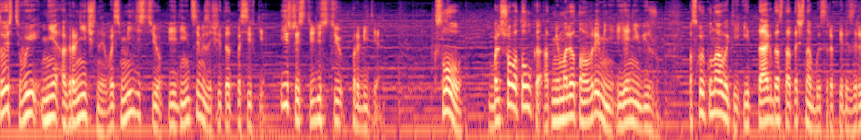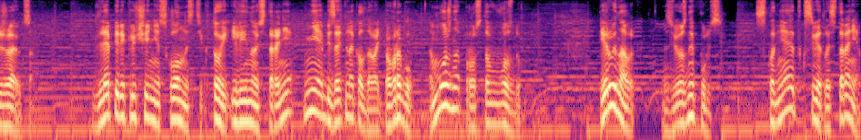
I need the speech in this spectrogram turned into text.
То есть вы не ограничены 80 единицами защиты от пассивки и 60 пробития. К слову, Большого толка от мимолетного времени я не вижу, поскольку навыки и так достаточно быстро перезаряжаются. Для переключения склонности к той или иной стороне не обязательно колдовать по врагу, можно просто в воздух. Первый навык – Звездный пульс. Склоняет к светлой стороне.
